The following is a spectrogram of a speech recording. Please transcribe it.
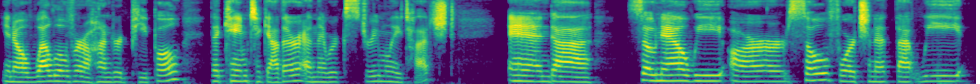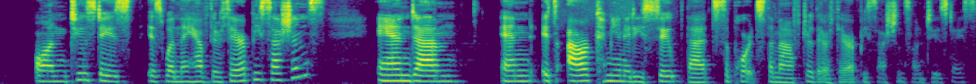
you know, well over a hundred people that came together, and they were extremely touched. And uh, so now we are so fortunate that we on Tuesdays is when they have their therapy sessions, and um, and it's our community soup that supports them after their therapy sessions on Tuesdays.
